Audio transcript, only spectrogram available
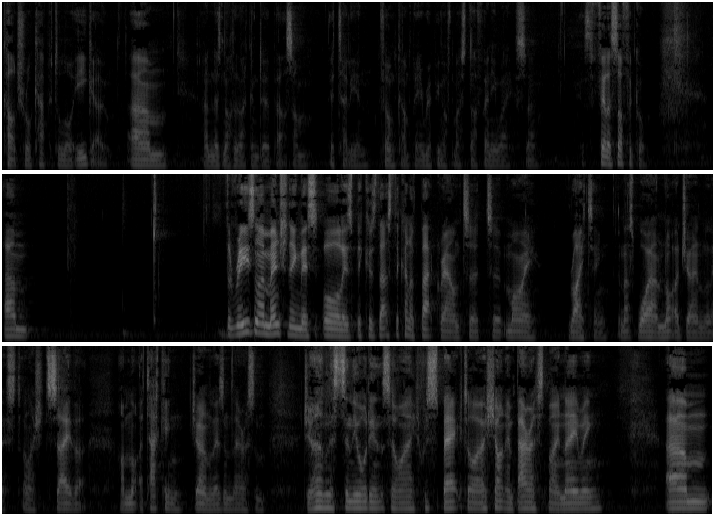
cultural capital or ego. Um, and there's nothing I can do about some Italian film company ripping off my stuff anyway. So it's philosophical. Um, the reason I'm mentioning this all is because that's the kind of background to, to my writing, and that's why I'm not a journalist. And I should say that I'm not attacking journalism. There are some journalists in the audience who I respect or I shan't embarrass by naming. Um,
